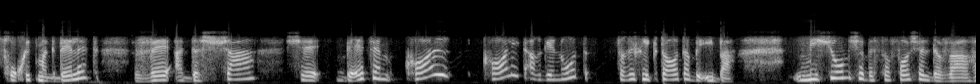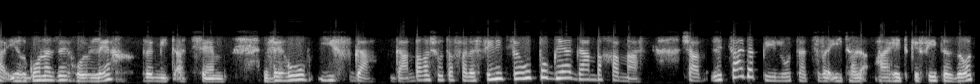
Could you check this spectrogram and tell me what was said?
זכוכית מגדלת ועדשה שבעצם כל, כל התארגנות צריך לקטוע אותה באיבה. משום שבסופו של דבר הארגון הזה הולך ומתעצם, והוא יפגע גם ברשות הפלסטינית והוא פוגע גם בחמאס. עכשיו, לצד הפעילות הצבאית ההתקפית הזאת,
